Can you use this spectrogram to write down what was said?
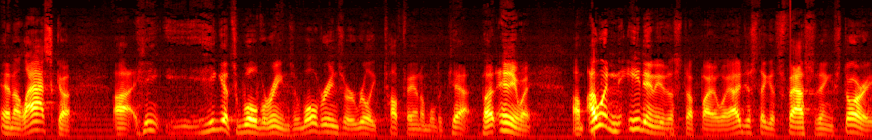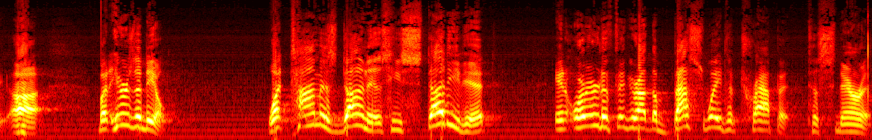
in Alaska, uh, he, he gets wolverines, and wolverines are a really tough animal to catch. But anyway, um, I wouldn't eat any of this stuff, by the way. I just think it's a fascinating story. Uh, but here's the deal what Tom has done is he studied it in order to figure out the best way to trap it, to snare it.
